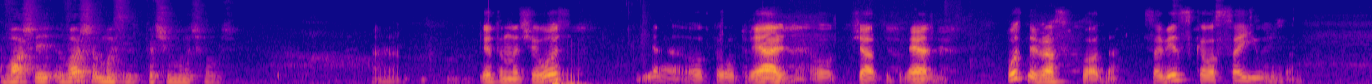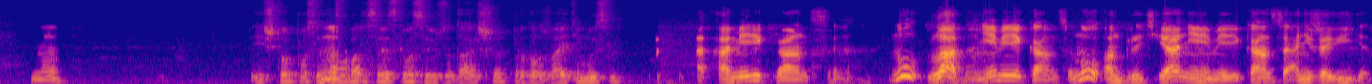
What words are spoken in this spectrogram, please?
Ваши, ваша мысль, почему началось? Это началось, я, вот, вот реально, вот сейчас вот реально, после распада Советского Союза. Ну, И что после Ну. распада Советского Союза дальше? Продолжайте мысль. а- американцы. Ну, ладно, не американцы. Ну, англичане, американцы, они же видят,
